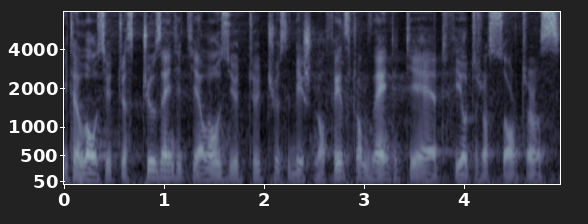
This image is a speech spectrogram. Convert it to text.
It allows you to just choose entity, allows you to choose additional fields from the entity, add filters, sorters,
